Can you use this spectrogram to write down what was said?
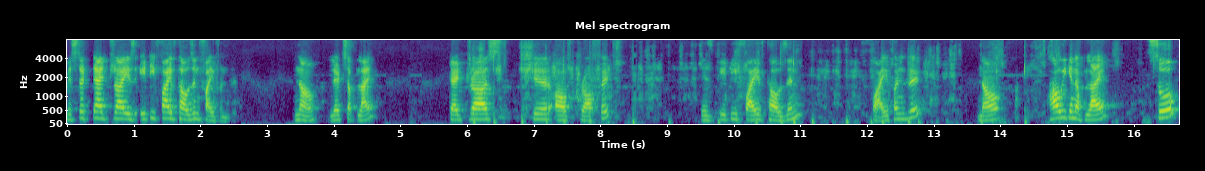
Mr. Tetra is 85,500. Now let's apply. Tetra's share of profit is 85,500. Now how we can apply? So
